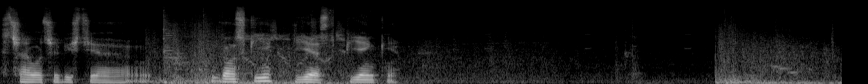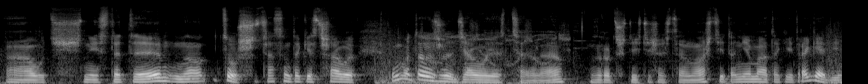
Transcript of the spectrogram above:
Strzał oczywiście gąski. Jest, pięknie. Auć, niestety. No cóż, czasem takie strzały, pomimo to, że działo jest celne, 0,36 celności, to nie ma takiej tragedii.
